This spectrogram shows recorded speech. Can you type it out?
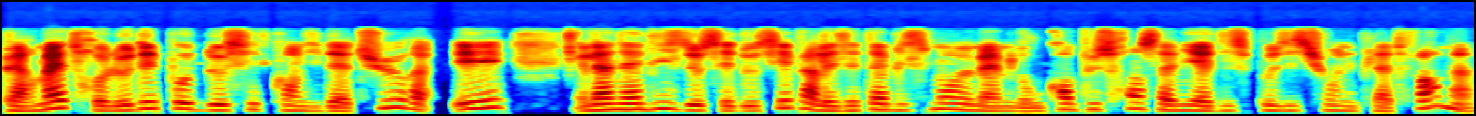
permettre le dépôt de dossiers de candidature et l'analyse de ces dossiers par les établissements eux-mêmes. Donc Campus France a mis à disposition une plateforme,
